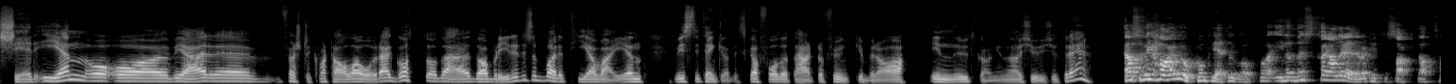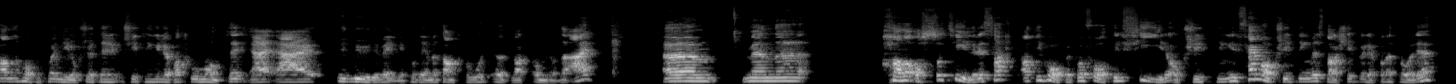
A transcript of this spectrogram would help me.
skjer igjen. Og, og vi er eh, Første kvartal av året er gått, og det er, da blir det liksom bare tid av veien hvis de tenker at de skal få dette her til å funke bra innen utgangen av 2023. Altså, Vi har jo noe konkret å gå på. Elon Musk har allerede vært ute og sagt at han håper på en ny oppskyting i løpet av to måneder. Jeg, jeg lurer veldig på det med tanke på hvor ødelagt området er. Um, men uh, han har også tidligere sagt at de håper på å få til fire oppskytinger, fem oppskytinger med Starship i løpet av dette året.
